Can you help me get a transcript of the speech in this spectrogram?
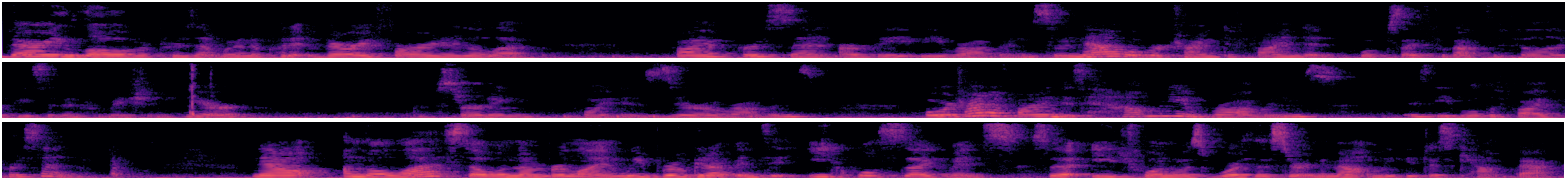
very low of a percent. We're gonna put it very far near the left. 5% are baby robins. So now what we're trying to find, and whoops, I forgot to fill in a piece of information here. The starting point is zero robins. What we're trying to find is how many robins is equal to 5%. Now, on the last double number line, we broke it up into equal segments so that each one was worth a certain amount and we could just count back.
